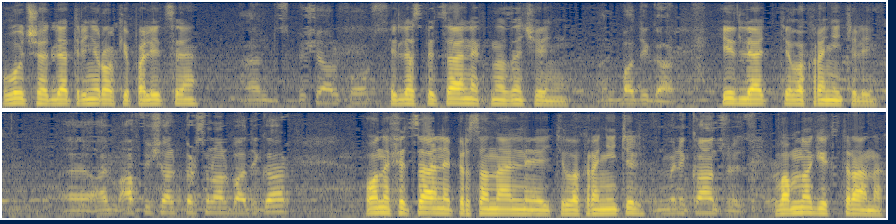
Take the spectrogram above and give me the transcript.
лучшая для тренировки полиция. И для специальных назначений. И для телохранителей. Он официальный персональный телохранитель. Во многих странах.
